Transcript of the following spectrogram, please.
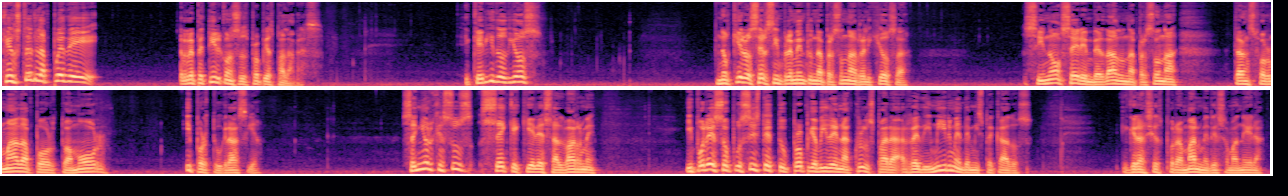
que usted la puede repetir con sus propias palabras. Querido Dios, no quiero ser simplemente una persona religiosa, sino ser en verdad una persona transformada por tu amor y por tu gracia. Señor Jesús, sé que quieres salvarme, y por eso pusiste tu propia vida en la cruz para redimirme de mis pecados. Gracias por amarme de esa manera.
